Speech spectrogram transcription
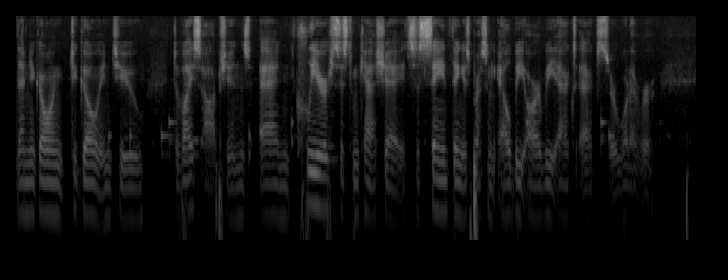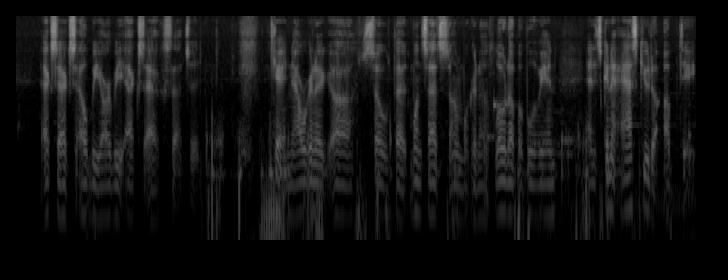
Then you're going to go into device options and clear system cache. It's the same thing as pressing LBRBXX or whatever. XX LBRBXX, that's it. Okay, now we're gonna, uh, so that once that's done, we're gonna load up Oblivion, and it's gonna ask you to update.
